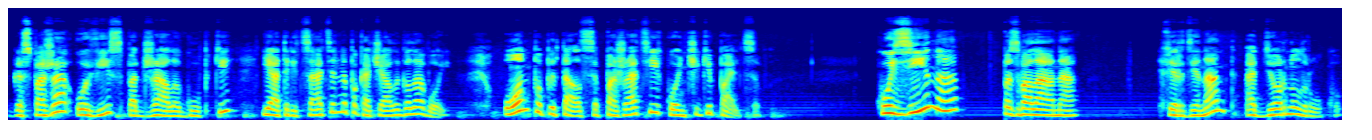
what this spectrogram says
Госпожа Овис поджала губки и отрицательно покачала головой. Он попытался пожать ей кончики пальцев. «Кузина!» — позвала она. Фердинанд отдернул руку.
